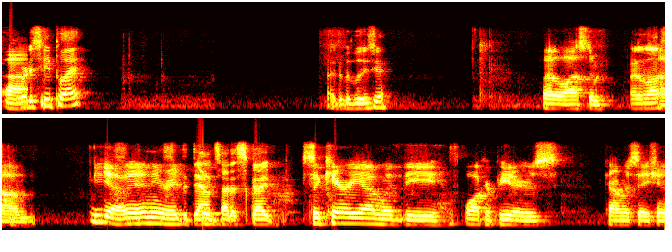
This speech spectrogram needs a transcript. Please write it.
Uh, where does he play? Oh, did we lose you? Might have lost him. Might have lost him. Um, yeah, at any rate, The downside of Skype. to carry on with the Walker Peters conversation,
